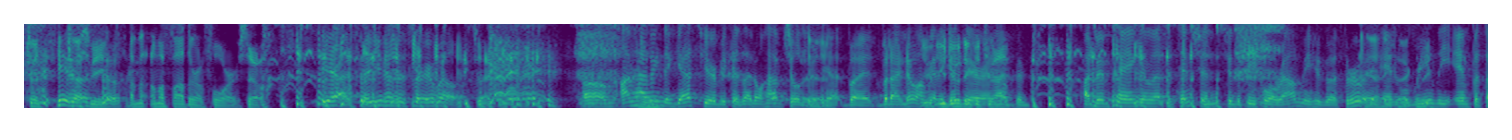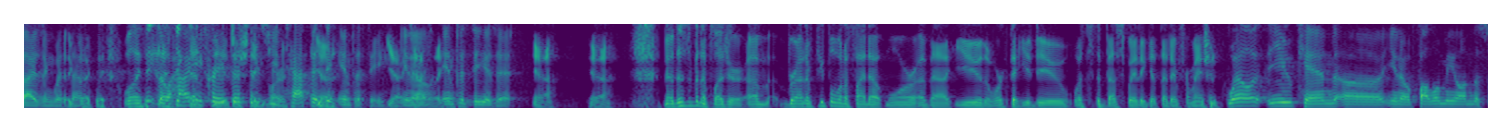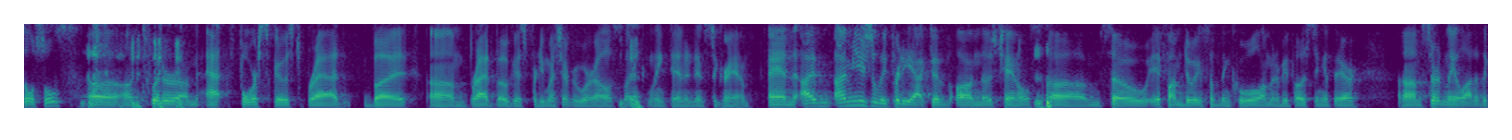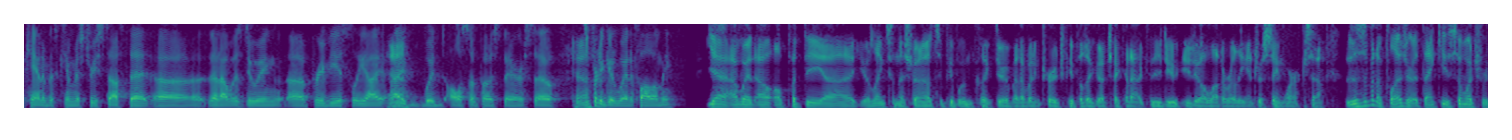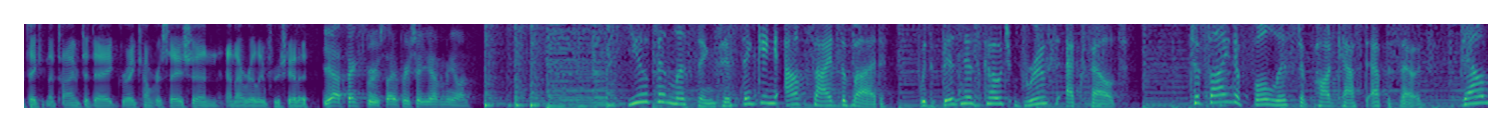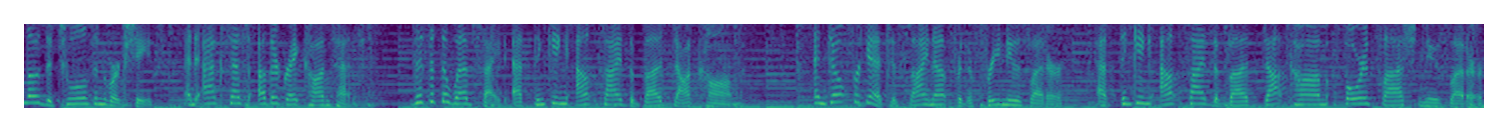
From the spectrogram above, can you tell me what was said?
Trust, You know, me, so- I'm, a, I'm a father of four, so yeah, so you know this very well. exactly. Um, I'm having to guess here because I don't have children yet, but but I know I'm going to get there. good and job. I've been I've been paying enough attention to the people around me who go through it Yeah, and exactly. really empathizing with them. Exactly. Well, I think So I think how do you create this? Is you part. Tap into Yeah. empathy. Yeah, You know, empathy is it. Yeah. Yeah. No, this has been a pleasure. Um, Brad, if people want to find out more about you, the work that you do, what's the best way to get that information? Well, you can, uh, you know, follow me on the socials. Uh, on Twitter, I'm at Force Ghost Brad, but um, Brad Bogus pretty much everywhere else, like LinkedIn and Instagram. And I'm I'm usually pretty active on those channels. Um, so if I'm doing something cool, I'm going to be posting it there. Um, certainly, a lot of the cannabis chemistry stuff that uh, that I was doing uh, previously, I, I would also post there. So it's a pretty good way to follow me. Yeah, I would. I'll, I'll put the uh, your links in the show notes so people can click through. But I would encourage people to go check it out because you do you do a lot of really interesting work. So this has been a pleasure. Thank you so much for taking the time today. Great conversation, and I really appreciate it. Yeah, thanks, Bruce. I appreciate you having me on. You've been listening to Thinking Outside the Bud with business coach Bruce Eckfeldt. To find a full list of podcast episodes, download the tools and worksheets, and access other great content, visit the website at thinkingoutsidethebud.com. And don't forget to sign up for the free newsletter at thinkingoutsidethebud.com forward slash newsletter.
